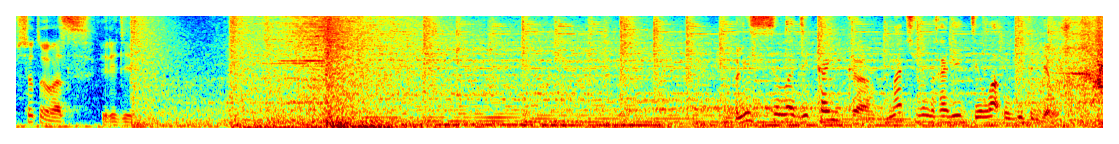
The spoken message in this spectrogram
Все-то у вас впереди. Близ села Диканька начали находить тела убитых девушек.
